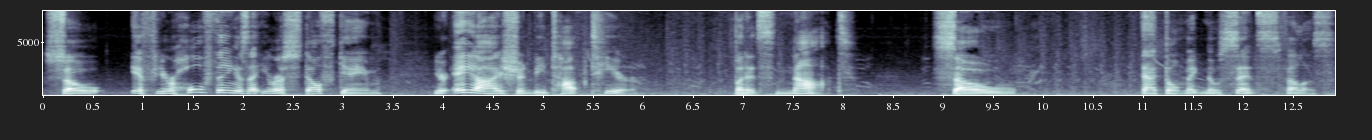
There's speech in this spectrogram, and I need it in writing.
So, if your whole thing is that you're a stealth game, your AI should be top tier. But it's not. So, that don't make no sense, fellas.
